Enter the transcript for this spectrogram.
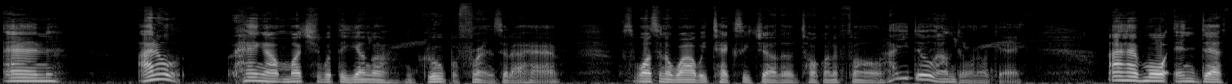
And I don't hang out much with the younger group of friends that I have. So once in a while we text each other, talk on the phone. How you doing? I'm doing okay. I have more in-depth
